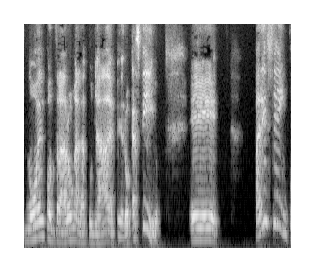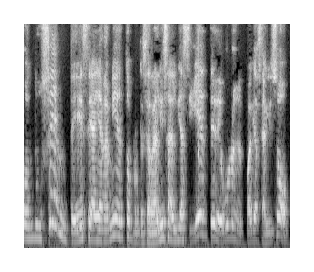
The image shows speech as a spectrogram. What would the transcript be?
no encontraron a la cuñada de Pedro Castillo. Eh, parece inconducente ese allanamiento porque se realiza el día siguiente de uno en el cual ya se avisó.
